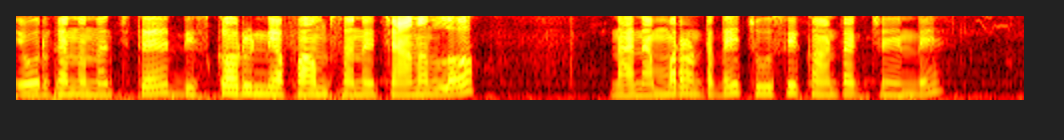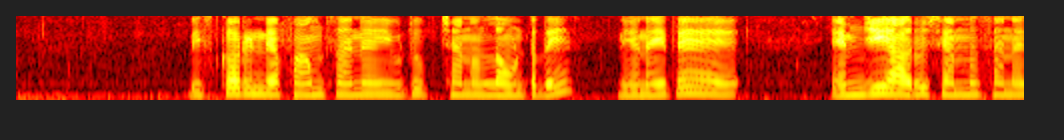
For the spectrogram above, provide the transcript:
ఎవరికైనా నచ్చితే డిస్కవర్ ఇండియా ఫార్మ్స్ అనే ఛానల్లో నా నెంబర్ ఉంటుంది చూసి కాంటాక్ట్ చేయండి. డిస్కవర్ ఇండియా ఫార్మ్స్ అనే యూట్యూబ్ ఛానల్లో ఉంటుంది. నేనైతే ఎంజీఆర్ ఎంఎస్ అనే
